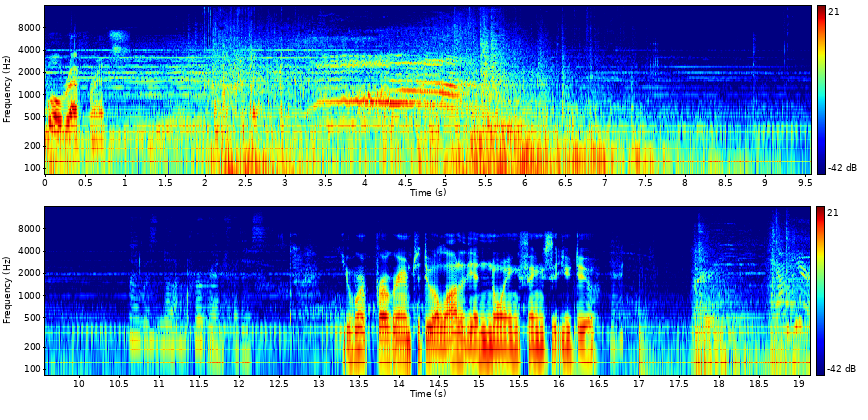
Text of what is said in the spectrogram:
reference. I was not programmed for this. You weren't programmed to do a lot of the annoying things that you do. Down here.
